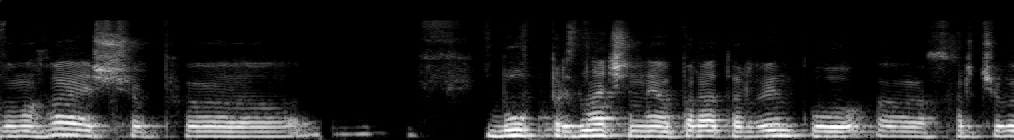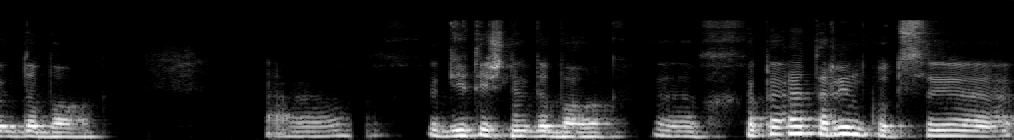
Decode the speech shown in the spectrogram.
вимагає, щоб е, був призначений оператор ринку е, харчових добавок, дієтичних добавок. Оператор ринку це е,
